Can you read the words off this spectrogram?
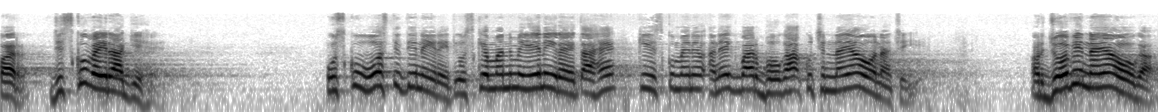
पर जिसको वैराग्य है, उसको वो स्थिति नहीं रहती। उसके मन में ये नहीं रहता है कि इसको मैंने अनेक बार भोगा, कुछ नया होना चाहिए। और जो भी नया होगा,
